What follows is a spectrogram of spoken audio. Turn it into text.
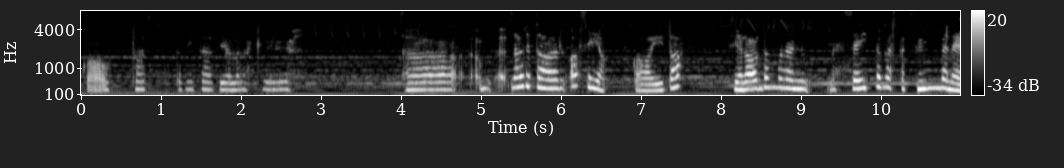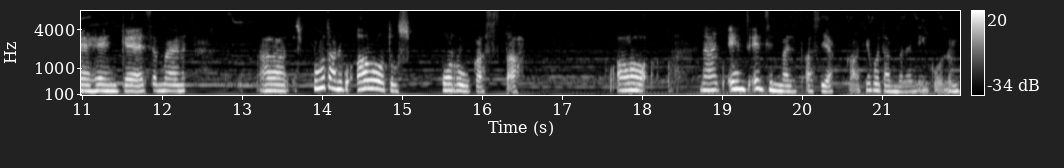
kautta, että mitä siellä näkyy. Ää, näytetään asiakkaita. Siellä on tämmöinen seitsemästä kymmeneen henkeä semmoinen, puhutaan niinku aloitusporukasta, kun alo, nämä ens, ensimmäiset asiakkaat, joku tämmöinen niin kuin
